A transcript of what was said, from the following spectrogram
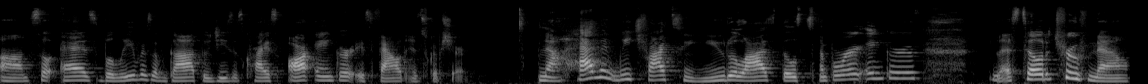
Um, so, as believers of God through Jesus Christ, our anchor is found in Scripture. Now, haven't we tried to utilize those temporary anchors? Let's tell the truth now.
